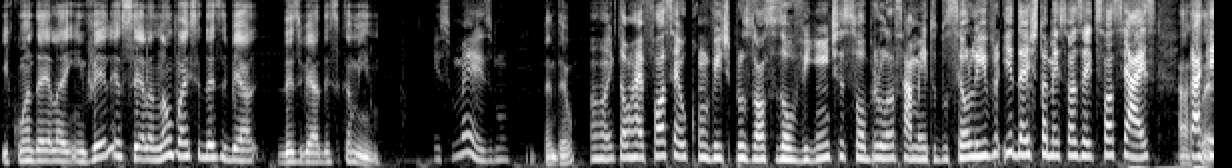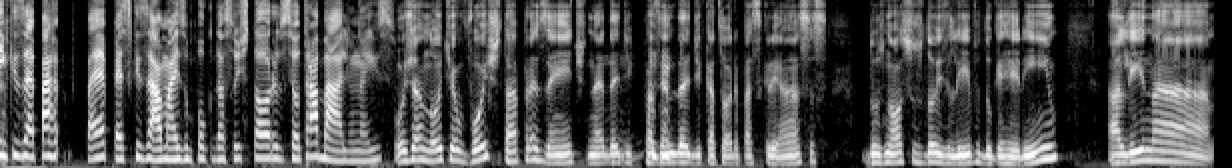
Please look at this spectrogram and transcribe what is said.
e quando ela envelhecer, ela não vai se desviar, desviar desse caminho. Isso mesmo. Entendeu? Uhum, então reforce aí o convite para os nossos ouvintes sobre o lançamento do seu livro e deixe também suas redes sociais ah, para quem quiser é, pesquisar mais um pouco da sua história, do seu trabalho, não é isso? Hoje à noite eu vou estar presente, né, uhum. fazendo dedicatória para as crianças dos nossos dois livros do Guerreirinho, ali na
